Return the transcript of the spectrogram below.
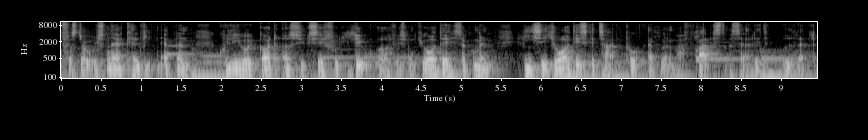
forståelsen af Calvin, at man kunne leve et godt og succesfuldt liv, og hvis man gjorde det, så kunne man vise jordiske tegn på, at man var frelst og særligt udvalgt.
